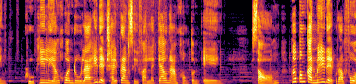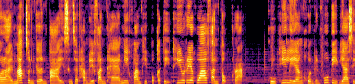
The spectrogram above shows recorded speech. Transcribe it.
ง ครูพี่เลี้ยงควรดูแลให้เด็กใช้แปรงสีฟันและแก้วน้ำของตนเอง 2. เพื่อป้องกันไม่ให้เด็กรับฟลูออไรด์มากจนเกินไป ซึ่งจะทำให้ฟันแท้มีความผิดปกติที่เรียกว่าฟันตกกระ ครูพี่เลี้ยงควรเป็นผู้บีบยาสี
